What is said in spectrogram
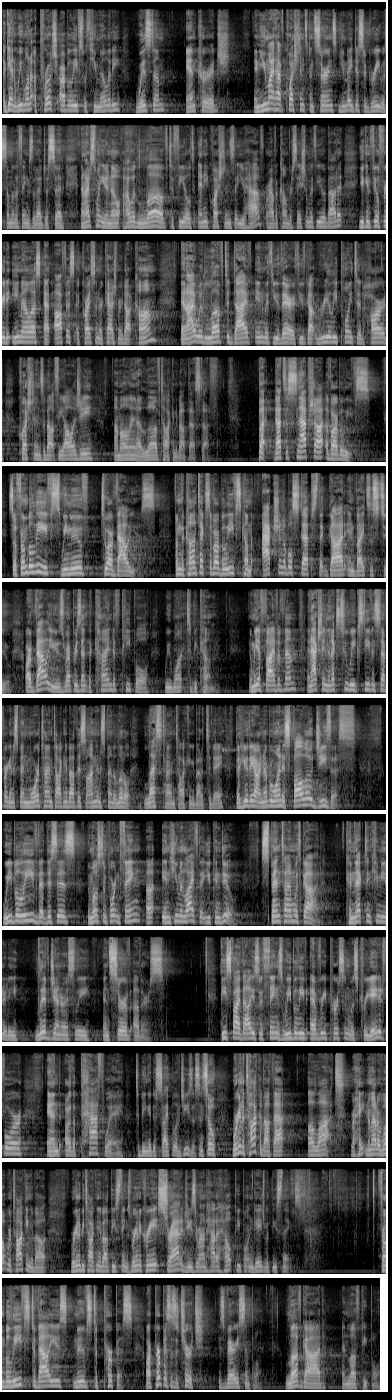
Again, we want to approach our beliefs with humility, wisdom, and courage. And you might have questions, concerns. You may disagree with some of the things that I just said. And I just want you to know I would love to field any questions that you have or have a conversation with you about it. You can feel free to email us at office at christcentercashmere.com. And I would love to dive in with you there. If you've got really pointed, hard questions about theology, I'm all in. I love talking about that stuff. But that's a snapshot of our beliefs. So from beliefs, we move to our values. From the context of our beliefs come actionable steps that God invites us to. Our values represent the kind of people we want to become. And we have five of them. And actually, in the next two weeks, Steve and Steph are going to spend more time talking about this, so I'm going to spend a little less time talking about it today. But here they are. Number one is follow Jesus. We believe that this is the most important thing uh, in human life that you can do spend time with God, connect in community, live generously, and serve others. These five values are things we believe every person was created for and are the pathway to being a disciple of Jesus. And so we're going to talk about that a lot, right? No matter what we're talking about, we're going to be talking about these things. We're going to create strategies around how to help people engage with these things. From beliefs to values moves to purpose. Our purpose as a church is very simple love God and love people.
